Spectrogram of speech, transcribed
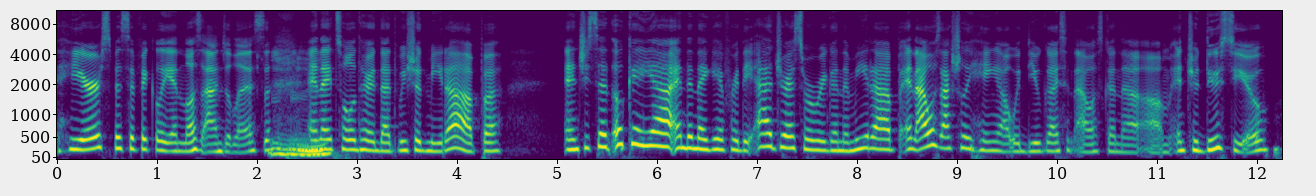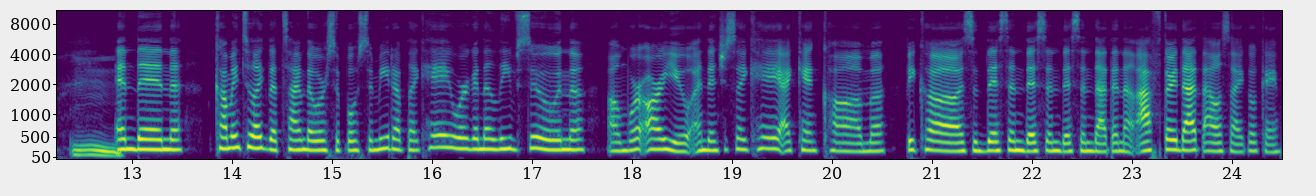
here specifically in Los Angeles. Mm-hmm. And I told her that we should meet up. And she said, okay, yeah. And then I gave her the address where we're going to meet up. And I was actually hanging out with you guys and I was going to um, introduce you. Mm. And then coming to like the time that we're supposed to meet up, like, hey, we're gonna leave soon. Um, where are you? And then she's like, hey, I can't come because this and this and this and that. And after that, I was like, okay,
